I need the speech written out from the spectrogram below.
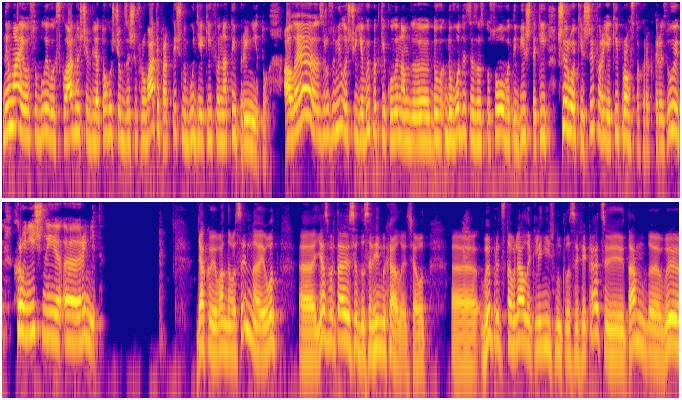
немає особливих складнощів для того, щоб зашифрувати практично будь-який фенотип реніту. Але зрозуміло, що є випадки, коли нам е, доводиться застосовувати більш такий широкий шифр, який просто характеризує хронічний е, реніт. Дякую, Іванна Васильівна. І от е, я звертаюся до Сергія Михайловича. От, е, ви представляли клінічну класифікацію, і там е, ви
